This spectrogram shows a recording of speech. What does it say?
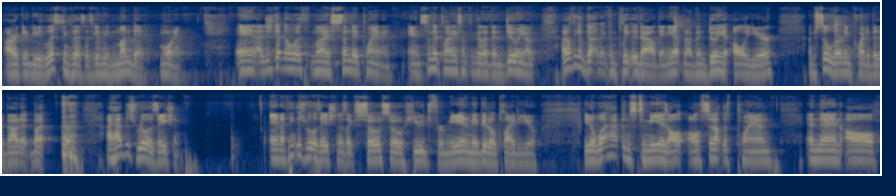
are going to be listening to this, it's going to be Monday morning. And I just got done with my Sunday planning. And Sunday planning is something that I've been doing. I, I don't think I've gotten it completely dialed in yet, but I've been doing it all year. I'm still learning quite a bit about it, but I had this realization and I think this realization is like so, so huge for me, and maybe it'll apply to you. You know, what happens to me is I'll, I'll set out this plan and then I'll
